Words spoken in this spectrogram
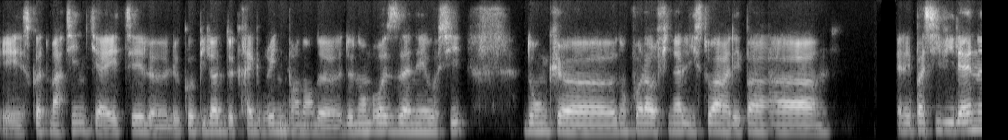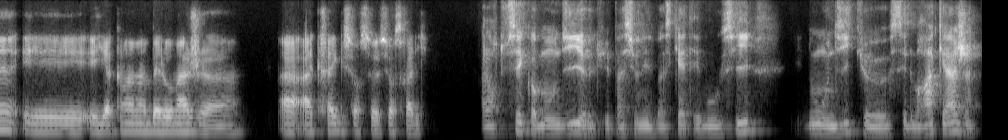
et Scott Martin qui a été le, copilote de Craig Breen pendant de nombreuses années aussi. Donc, euh, donc voilà, au final, l'histoire, elle n'est pas, si vilaine et il y a quand même un bel hommage à, Craig sur ce, rallye. Alors, tu sais, comme on dit, tu es passionné de basket et moi aussi. Nous, on dit que c'est le braquage.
